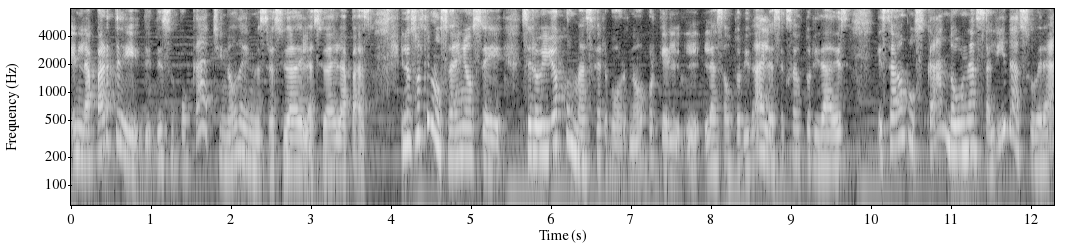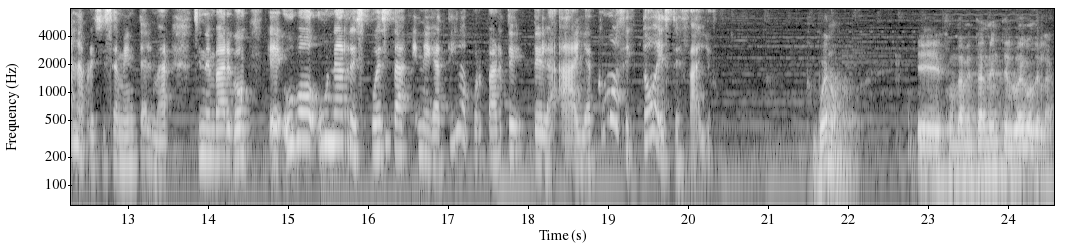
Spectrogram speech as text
en la parte de, de, Sopocachi, ¿no? De nuestra ciudad, de la ciudad de La Paz. En los últimos años se lo vivió con más fervor, ¿no? Porque las autoridades, las exautoridades estaban buscando una salida soberana precisamente al mar. Sin embargo, eh, hubo una respuesta negativa por parte de la Haya. ¿Cómo afectó este fallo? Bueno, eh, fundamentalmente luego de la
